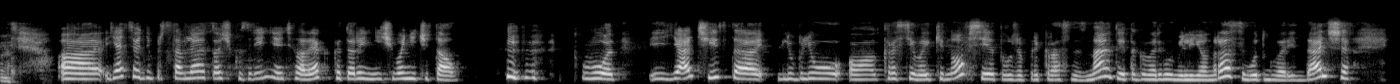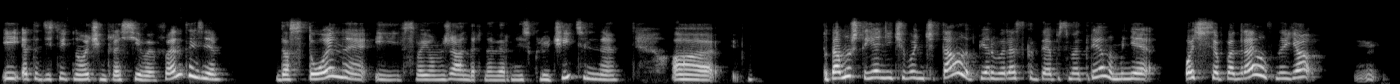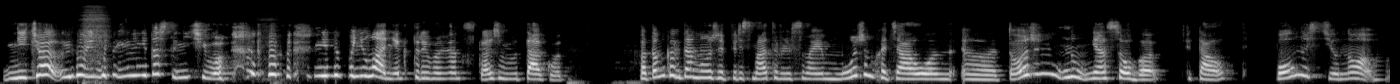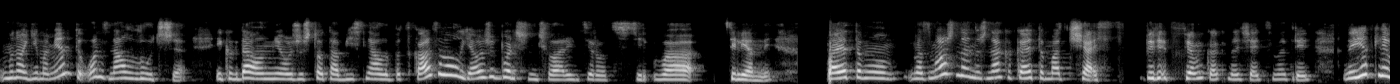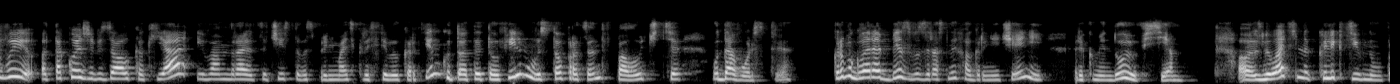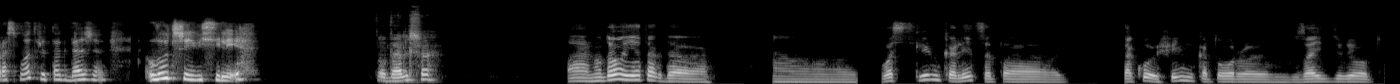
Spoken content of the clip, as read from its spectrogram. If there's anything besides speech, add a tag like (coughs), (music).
А, я сегодня представляю точку зрения человека, который ничего не читал. (laughs) Вот. И я чисто люблю э, красивое кино, все это уже прекрасно знают, я это говорила миллион раз и буду говорить дальше. И это действительно очень красивое фэнтези достойное и в своем жанре, наверное, исключительное. А, потому что я ничего не читала. Первый раз, когда я посмотрела, мне очень все понравилось, но я ничего, (laughs) ну, ну не то, что ничего, (laughs) не поняла некоторые моменты, скажем, вот так вот. Потом, когда мы уже пересматривали с моим мужем, хотя он э, тоже ну, не особо читал, полностью, но многие моменты он знал лучше. И когда он мне уже что-то объяснял и подсказывал, я уже больше начала ориентироваться в вселенной. Поэтому, возможно, нужна какая-то матчасть (laughs) перед тем, как начать смотреть. Но если вы такой же визуал, как я, и вам нравится чисто воспринимать красивую картинку, то от этого фильма вы сто процентов получите удовольствие. Грубо говоря, без возрастных ограничений рекомендую всем. А, желательно к коллективному просмотру, так даже лучше и веселее. Что дальше? А, ну да, я тогда. А, «Властелин колец» — это такой фильм, который зайдет,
